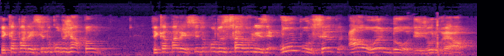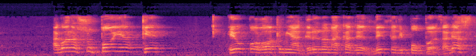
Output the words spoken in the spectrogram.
fica parecido com o do Japão, fica parecido com o dos Estados Unidos. É 1% ao ano de juro real. Agora, suponha que eu coloque minha grana na caderneta de poupança. Aliás,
